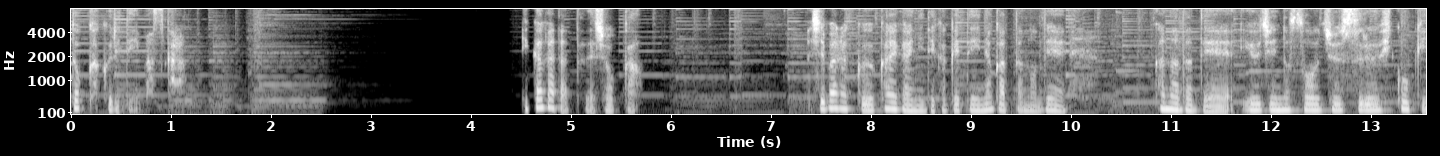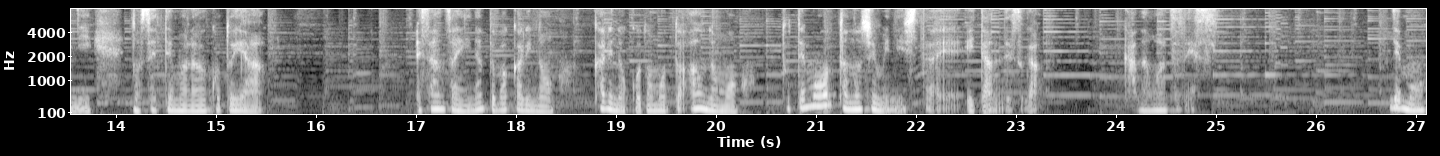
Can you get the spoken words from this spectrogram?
と隠れていますから。いかがだったでしょうか？しばらく海外に出かけていなかったので、カナダで友人の操縦する飛行機に乗せてもらうことや、3歳になったばかりの彼の子供と会うのもとても楽しみにしていたんですが、叶わずです。でも、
